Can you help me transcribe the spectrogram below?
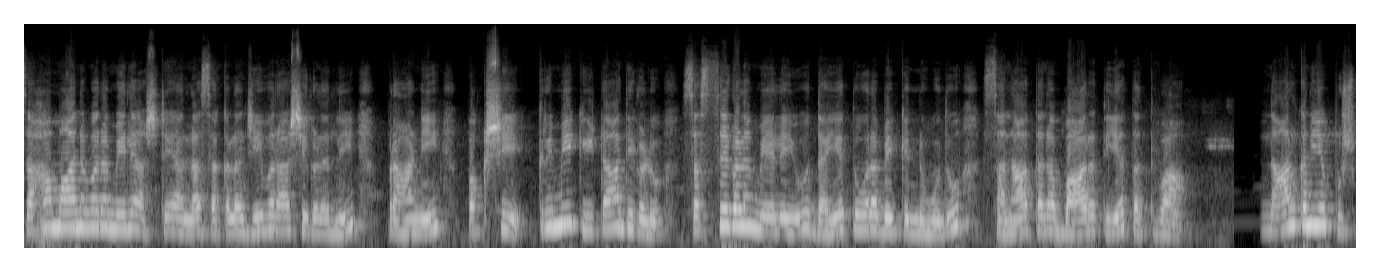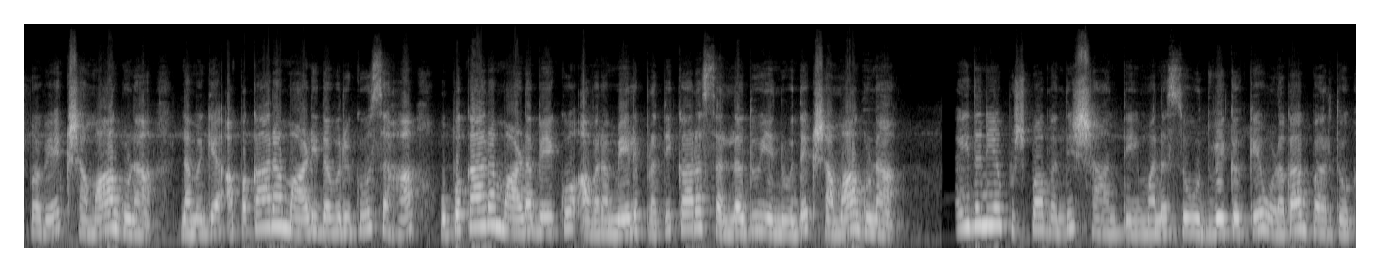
ಸಹಮಾನವರ ಮೇಲೆ ಅಷ್ಟೇ ಅಲ್ಲ ಸಕಲ ಜೀವರಾಶಿಗಳಲ್ಲಿ ಪ್ರಾಣಿ, ಪಕ್ಷಿ, ಕ್ರಿಮಿ ಕೀಟಾದಿಗಳು ಸಸ್ಯಗಳ ಮೇಲೆಯೂ ದಯೆ ತೋರಬೇಕೆನ್ನುವುದು ಸನಾತನ ಭಾರತೀಯ ತತ್ವ. ನಾಲ್ಕನೆಯ ಪುಷ್ಪವೇ ಕ್ಷಮಾಗುಣ. ನಮಗೆ ಅಪಕಾರ ಮಾಡಿದವರಿಗೂ ಸಹ ಉಪಕಾರ ಮಾಡಬೇಕು, ಅವರ ಮೇಲೆ ಪ್ರತಿಕಾರ ಸಲ್ಲದು ಎನ್ನುವುದೇ ಕ್ಷಮಾಗುಣ. ಐದನೆಯ ಪುಷ್ಪ ಬಂದು ಶಾಂತಿ. ಮನಸ್ಸು ಉದ್ವೇಗಕ್ಕೆ ಒಳಗಾಗಬಾರ್ದು.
